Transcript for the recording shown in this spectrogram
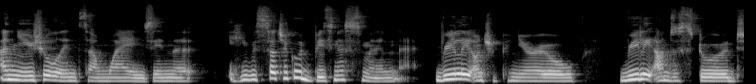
unusual in some ways in that he was such a good businessman, really entrepreneurial, really understood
